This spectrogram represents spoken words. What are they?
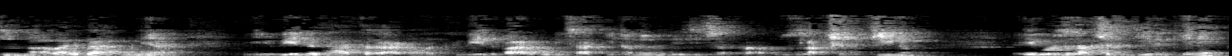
ඉතින් බාවල් බ්‍රාහ්මණයා මේ වේද සාස්ත්‍ර අනුව ත්‍රිවේද පාරගුණිසා කියන මේ දෙතිසක් පුරුෂ ලක්ෂණ කියන ඒ පුරුෂ ලක්ෂණ කියන කෙනෙක්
